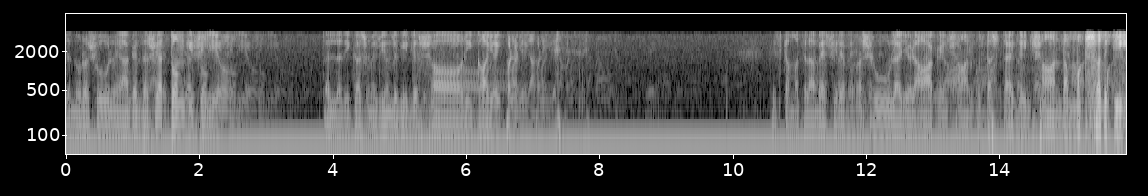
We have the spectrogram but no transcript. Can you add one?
جنو رسول نے آگے دسیا، تم کسی لیے ہو؟ اللہ دی قسم زندگی دے ساری کایا ہی پلٹ جاندی ہے۔ اس کا مطلب ہے صرف رسول ہے جڑا آ کے انسان کو دستا ہے انسان دا مقصد کی؟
